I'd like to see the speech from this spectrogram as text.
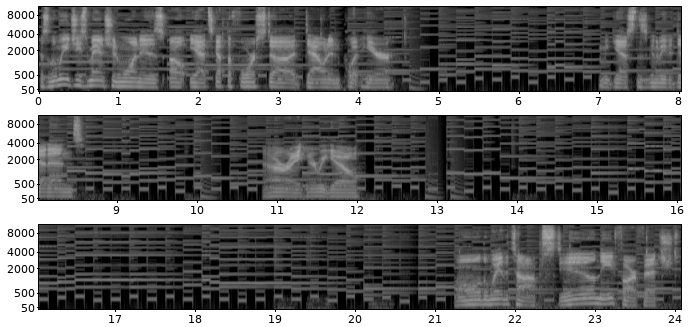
Because Luigi's Mansion 1 is... Oh, yeah, it's got the forced uh, down input here. Let me guess, this is going to be the dead end. Alright, here we go. The way to the top. Still need Farfetch'd.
